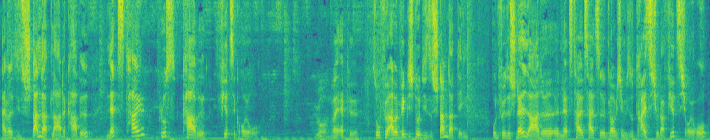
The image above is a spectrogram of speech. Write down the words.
einfach dieses Standard-Ladekabel, Netzteil plus Kabel, 40 Euro Ja, ne? bei Apple. So für aber wirklich nur dieses Standardding. Und für das Schnellladenetzteil zahlst du, glaube ich, irgendwie so 30 oder 40 Euro.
